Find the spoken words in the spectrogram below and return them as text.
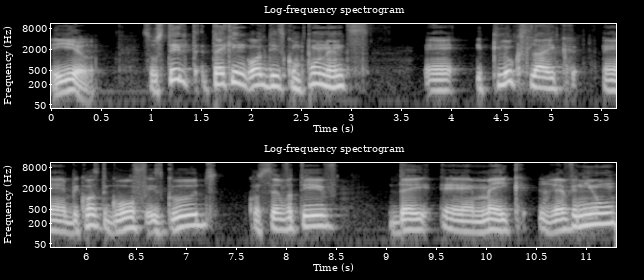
a year. So still taking all these components, uh, it looks like uh, because the growth is good, conservative, they uh, make revenue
